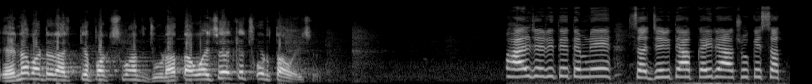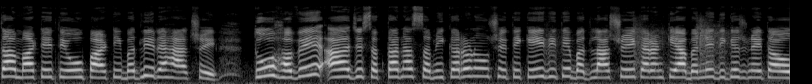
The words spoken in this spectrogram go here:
એના માટે રાજકીય પક્ષમાં જોડાતા હોય છે કે છોડતા હોય છે? હાલ જે રીતે તેમણે જે રીતે આપ કહી રહ્યા છો કે સત્તા માટે તેઓ પાર્ટી બદલી રહ્યા છે, તો હવે આ જે સત્તાના સમીકરણો છે તે કઈ રીતે બદલાશે? કારણ કે આ બંને દિગ્ગજ નેતાઓ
